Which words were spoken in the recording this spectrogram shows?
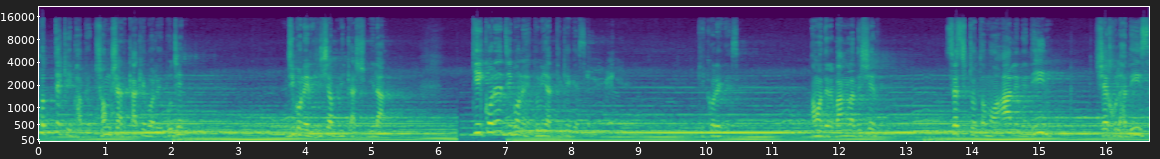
প্রত্যেকেই ভাবেন সংসার কাকে বলে বুঝেন জীবনের হিসাব নিকাশ মিলান। কি করে জীবনে দুনিয়া থেকে গেছে? কি করে গেছে? আমাদের বাংলাদেশের শ্রেষ্ঠতম আলেমে দিন শেখুল হাদিস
